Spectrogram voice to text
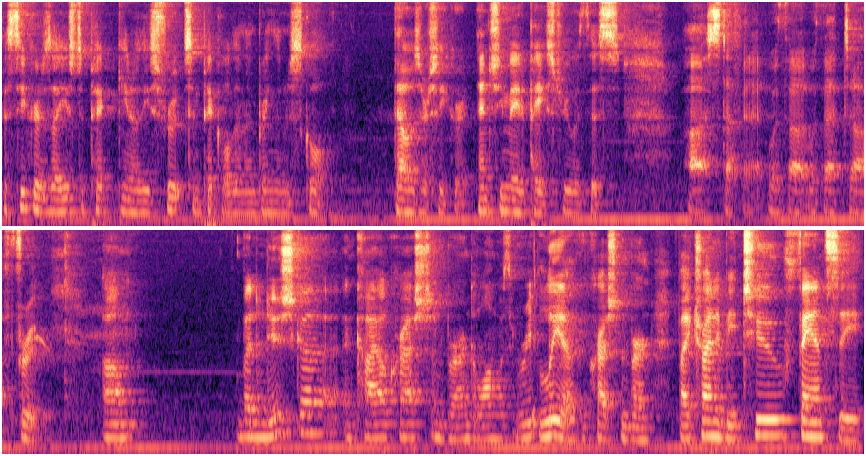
the secret is i used to pick you know these fruits and pickle them and bring them to school that was her secret and she made a pastry with this uh, stuff in it with uh, with that uh, fruit um, but Anushka and Kyle crashed and burned, along with Re- Leah, who crashed and burned, by trying to be too fancy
